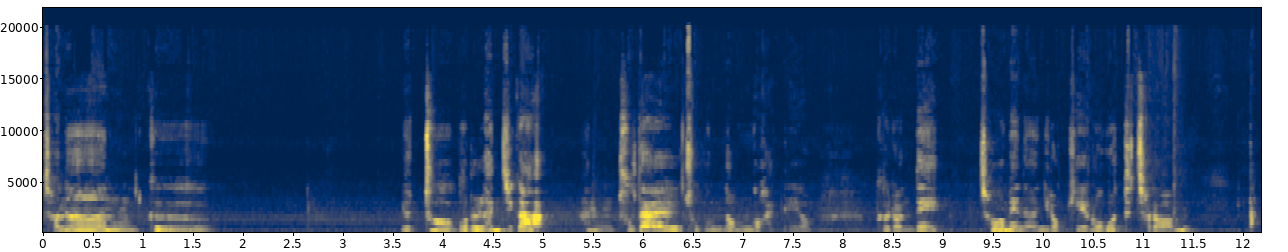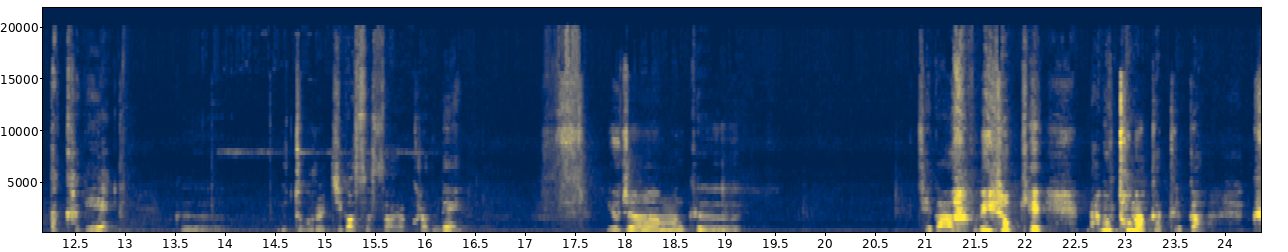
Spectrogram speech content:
저는 그 유튜브를 한 지가 한 두 달 조금 넘은 것 같아요. 그런데 처음에는 이렇게 로봇처럼 딱딱하게 그 유튜브를 찍었었어요. 그런데 요즘 그 제가 왜 이렇게 나무 토막 같을까 그,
